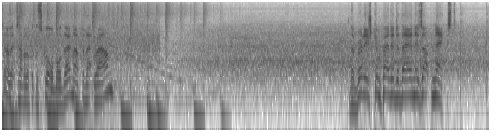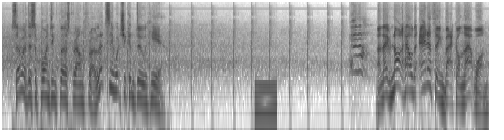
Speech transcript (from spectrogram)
So let's have a look at the scoreboard then after that round. The British competitor then is up next. So a disappointing first round throw. Let's see what she can do here. And they've not held anything back on that one.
